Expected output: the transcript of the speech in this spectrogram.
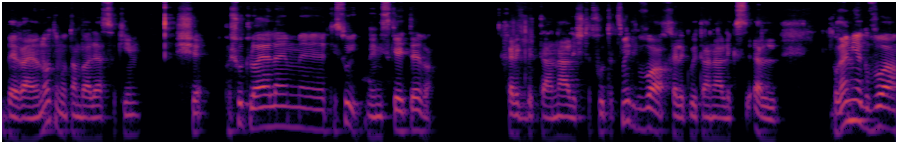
בראיונות עם אותם בעלי עסקים, שפשוט לא היה להם אה, כיסוי לנזקי טבע. חלק בטענה על השתתפות עצמית גבוהה, חלק בטענה על, על פרמיה גבוהה.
